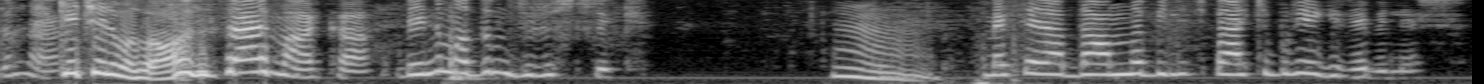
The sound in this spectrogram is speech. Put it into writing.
değil mi? Geçelim o zaman. Kişisel marka. Benim adım dürüstlük. Hmm. Mesela Danla Bilic belki buraya girebilir.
